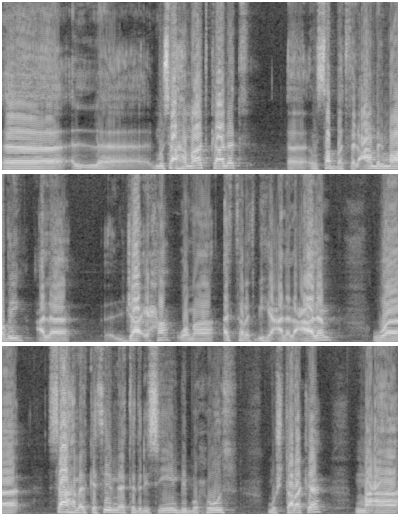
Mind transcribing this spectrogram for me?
آه، المساهمات كانت انصبت في العام الماضي على الجائحة وما أثرت به على العالم وساهم الكثير من التدريسيين ببحوث مشتركة مع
